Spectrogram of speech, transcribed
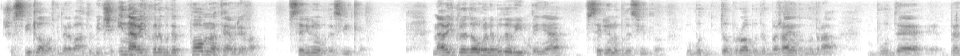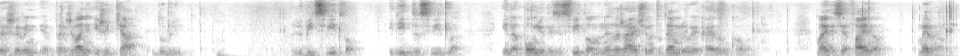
що світла у вас буде набагато більше. І навіть коли буде повна темрява, все рівно буде світло. Навіть коли довго не буде увімкнення, все рівно буде світло. Бо буде добро, буде бажання до добра, буде е, переживання і життя у добрі. Любіть світло, ідіть до світла і наповнюйтеся світлом, незважаючи на ту темряву, яка є довкола. Майтеся файно, мир вам!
